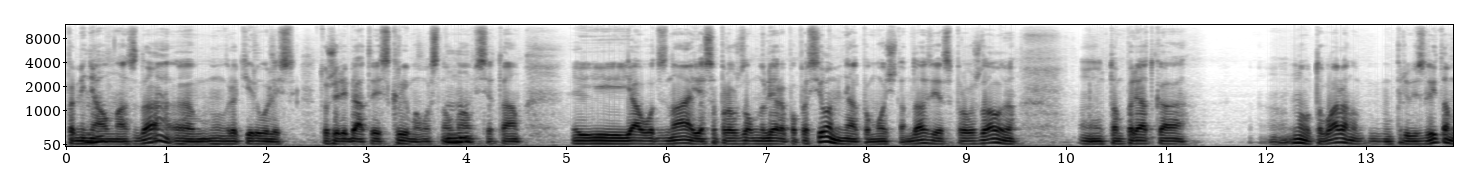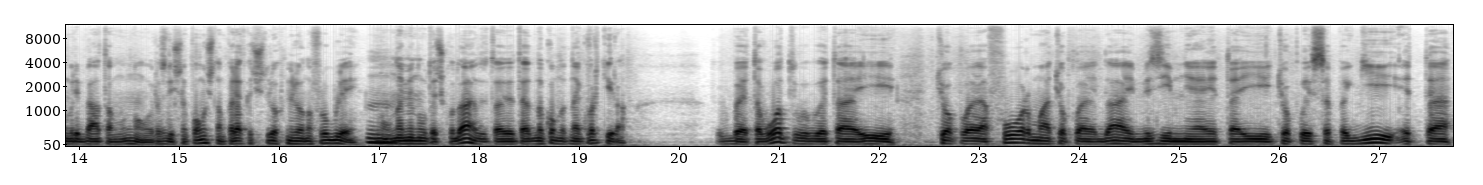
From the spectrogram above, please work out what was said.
поменял mm-hmm. нас, да, э, мы ротировались, тоже ребята из Крыма в основном mm-hmm. все там. И я вот знаю, я сопровождал, ну, Лера попросила меня помочь там, да, я сопровождал ее, э, там порядка, э, ну, товара ну, привезли там ребятам, ну, различной помощи, там порядка 4 миллионов рублей, mm-hmm. ну, на минуточку, да, это, это однокомнатная квартира. Как бы это вот, это и теплая форма, теплая, да, и зимняя, это и теплые сапоги, это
